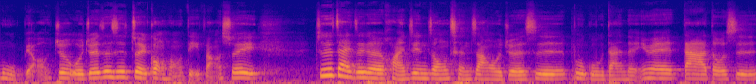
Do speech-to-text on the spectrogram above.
目标。就我觉得这是最共同的地方，所以就是在这个环境中成长，我觉得是不孤单的，因为大家都是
